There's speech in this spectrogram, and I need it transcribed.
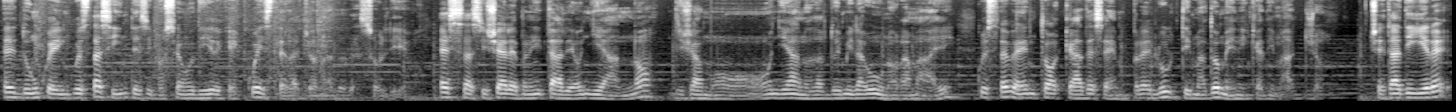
E dunque in questa sintesi possiamo dire che questa è la giornata del sollievo. Essa si celebra in Italia ogni anno, diciamo ogni anno dal 2001 oramai. Questo evento accade sempre l'ultima domenica di maggio. C'è da dire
